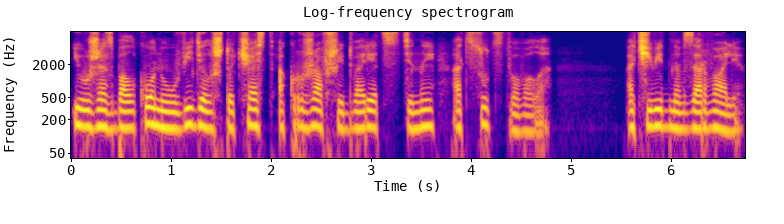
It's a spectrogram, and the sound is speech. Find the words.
и уже с балкона увидел, что часть окружавшей дворец стены отсутствовала — очевидно, взорвали.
